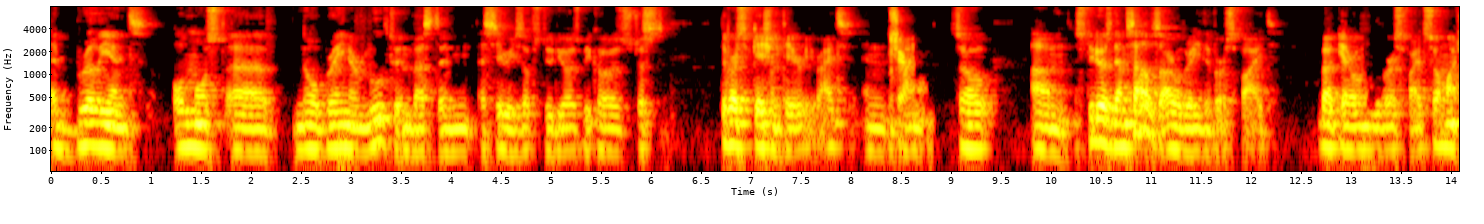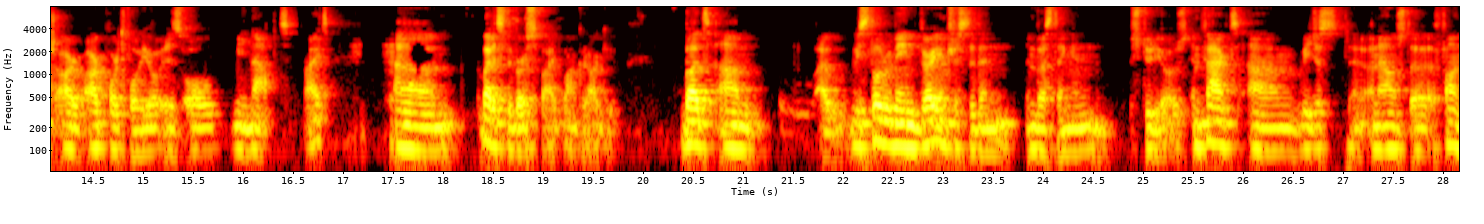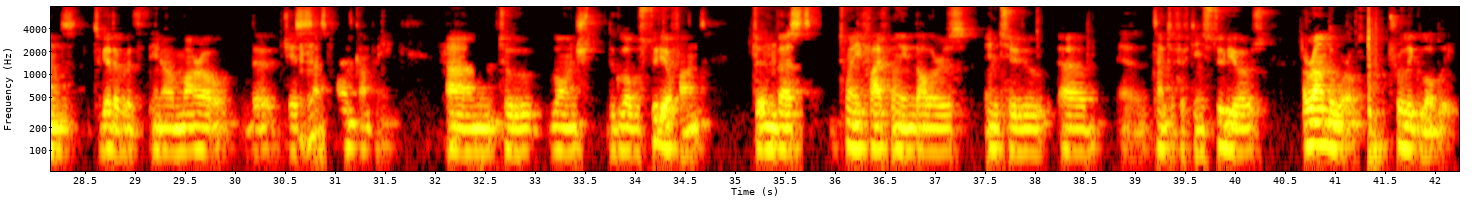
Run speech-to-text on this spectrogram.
a brilliant, almost uh, no-brainer move to invest in a series of studios because just diversification theory, right? And sure. So um, studios themselves are already diversified, but yep. they're only diversified so much. Our our portfolio is all mapped, right? Um, but it's diversified, one could argue. But um, I, we still remain very interested in investing in studios. In fact, um, we just announced a fund together with you know Maro, the Jason mm-hmm. parent company, um, to launch the Global Studio Fund to invest twenty five million dollars into uh, uh, ten to fifteen studios around the world, truly globally.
